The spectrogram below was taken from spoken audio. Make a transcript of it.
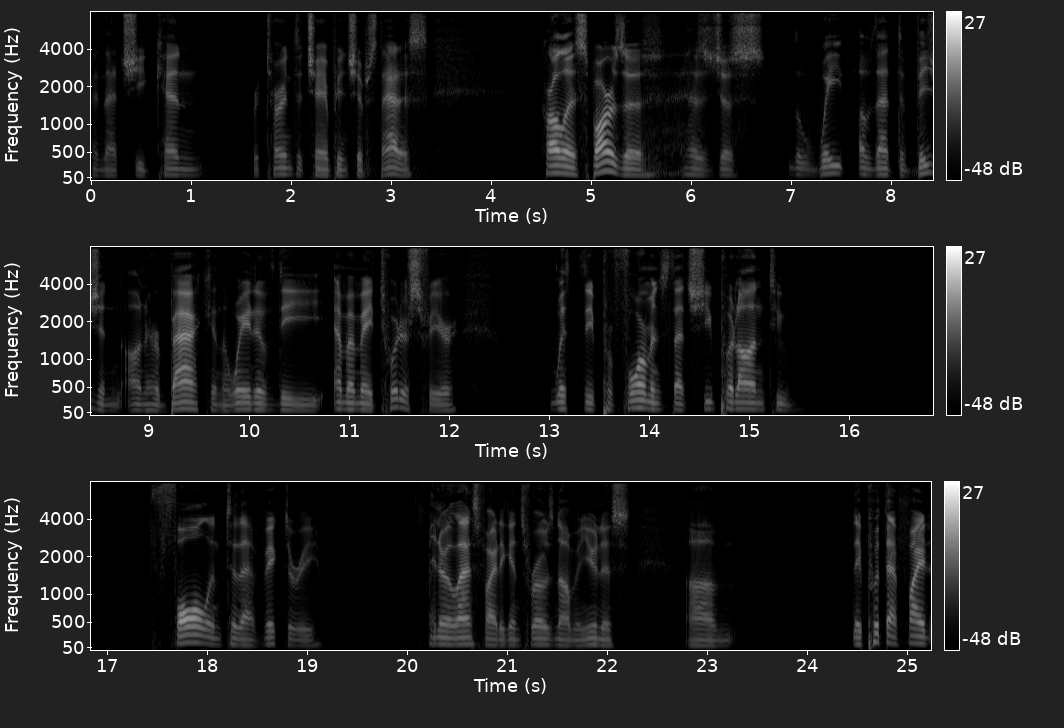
and that she can return to championship status. Carla Esparza has just the weight of that division on her back and the weight of the MMA Twitter sphere with the performance that she put on to fall into that victory in her last fight against Rose Namajunas. Um, they put that fight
